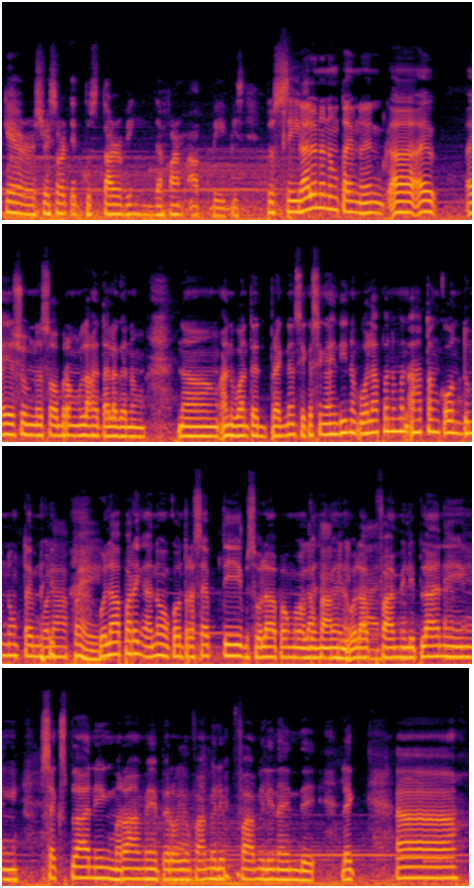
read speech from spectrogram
carers resorted to starving the farm out babies to save Lalo na nung time na yun, ah, I, I assume na sobrang laki talaga ng ng unwanted pregnancy kasi nga hindi na wala pa naman atang condom nung time na wala pa eh. Wala pa ring ano, contraceptives, wala pang mga Walang ganyan, family ganyan. Wala planning. family planning, sex planning, marami, pero yung family family na hindi. Like ah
